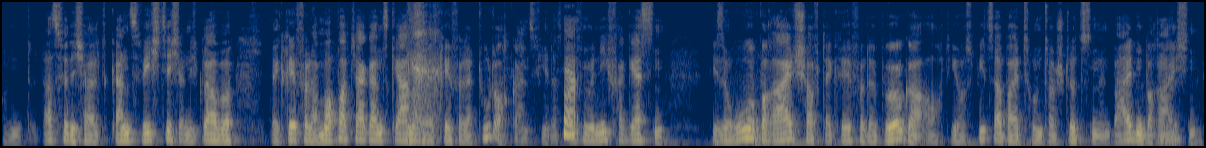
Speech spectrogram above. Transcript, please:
und das finde ich halt ganz wichtig. Und ich glaube, der Krefelder moppert ja ganz gerne, aber der Krefelder tut auch ganz viel. Das Ja. dürfen wir nie vergessen. Diese hohe Bereitschaft der Krefelder Bürger, auch die Hospizarbeit zu unterstützen in beiden Bereichen,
